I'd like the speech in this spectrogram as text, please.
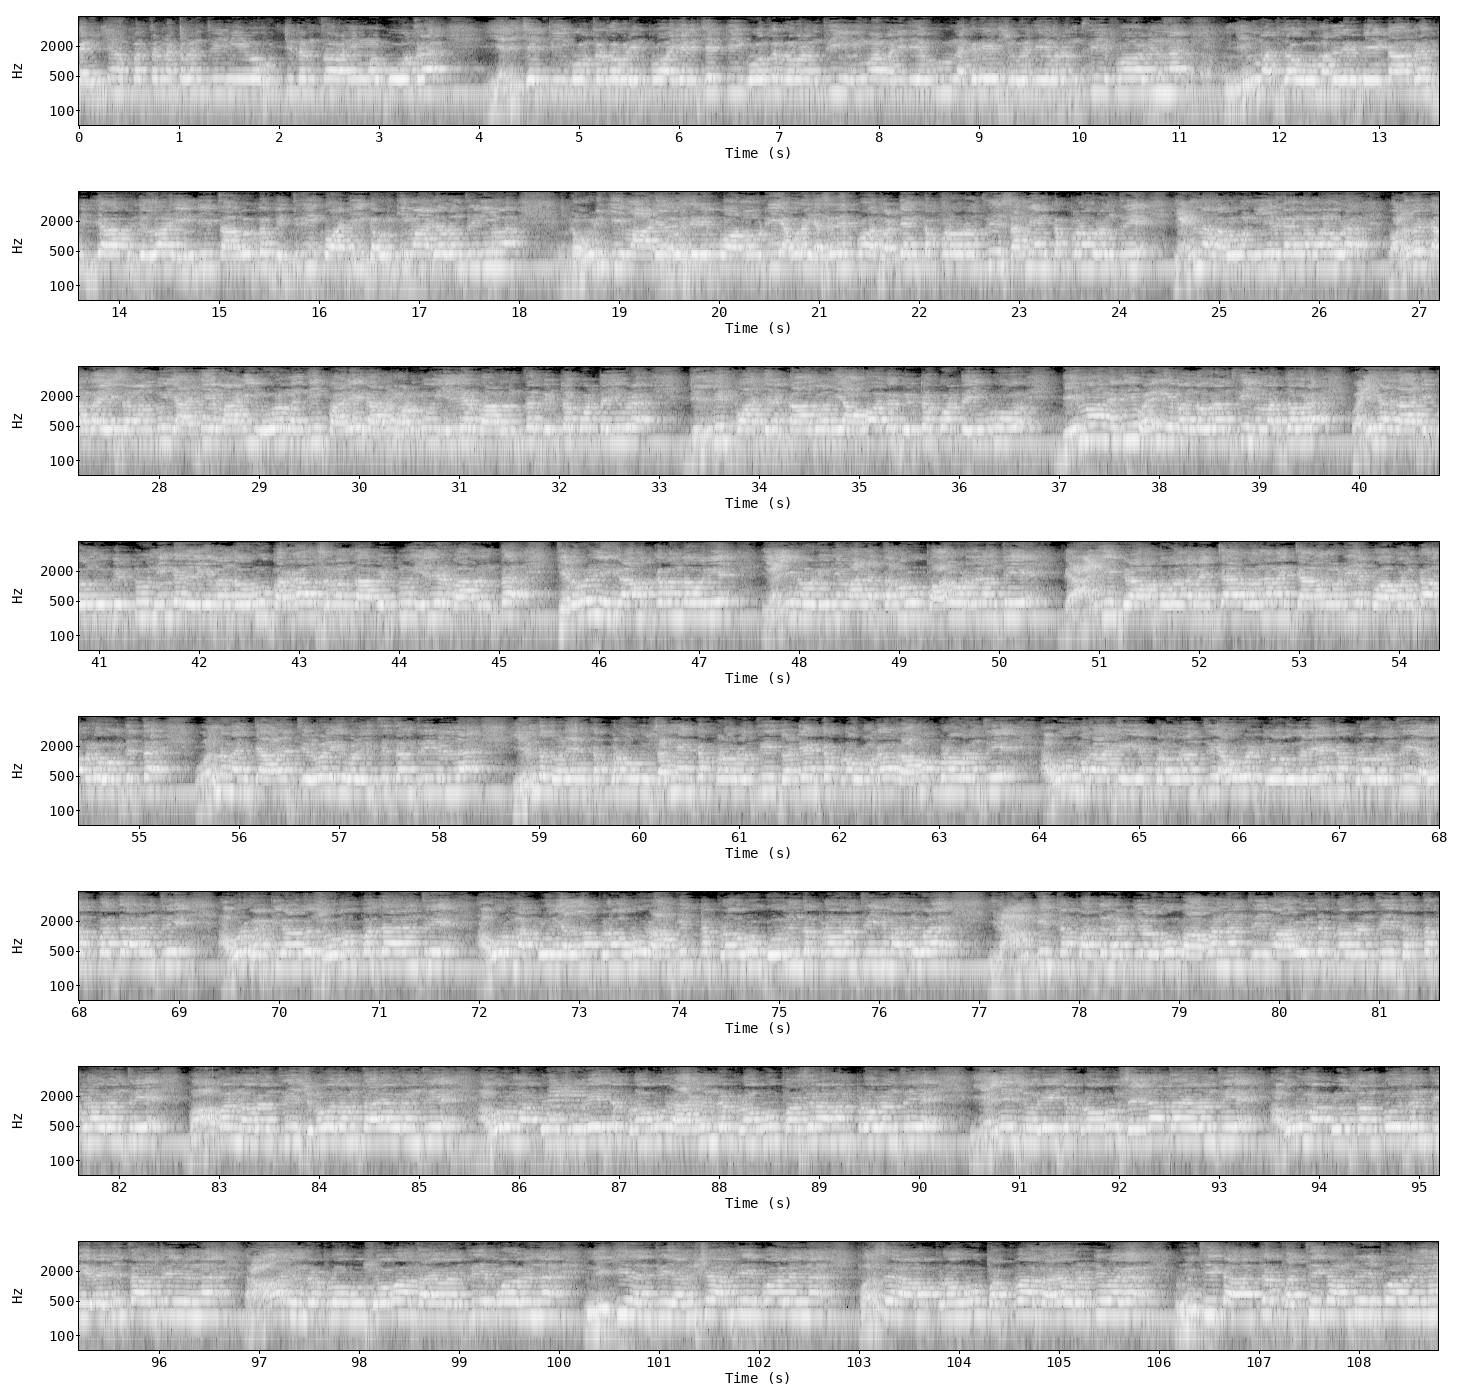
ಕಂಚಿನ ಪತ್ರ ನಕಲಂತ್ರಿ ನೀವು ಹುಟ್ಟಿದಂತ ನಿಮ್ಮ ಗೋತ್ರ. ಎಲಿಶೆಟ್ಟಿ ಗೋತ್ರದವರಿಪ್ಪ ಎಲಿಶೆಟ್ಟಿ ಗೋತ್ರದವರಂತ್ರಿ, ನಿಮ್ಮ ಮನೆದೇವರು ನಗರೇಶ್ವರ ದೇವರಂತ್ರಿ ಪಾವಿನ್ನ ನಿಮ್ಮದ್ದವರು ಮರದಿರಬೇಕಾದ್ರೆ ಬಿಜಾಪುರ ಜಿಲ್ಲಾ, ಇಂಡಿ ತಾಲೂಕು ಬಿದ್ರಿ, ಕ್ವಾಟಿ, ಗೌಡ್ಕಿ ಮಾಡಿದವರಂತ್ರಿ ನೀವು. ಗೌಡಿಕಿ ಮಾಡಿದ್ರು ಸಿರಿಪ್ಪ ನೋಡಿ ಅವರ ಹೆಸರಿಪ್ಪ ದೊಡ್ಡ ಅಂಕಪ್ಪನವರಂತ್ರಿ ಸಣ್ಣ ಅಂಕಪ್ಪನವರಂತ್ರಿ ಹೆಣ್ಣ ಮಗಳು ನೀಲಗಂಗಮ್ಮನವರ, ಹೊಲದ ಕಂದಾಯ ಸಂಬಂಧ ಯಾಕೆ ಮಾಡಿ ಏಳು ಮಂದಿ ಪಾಳೆಗಾರನ ಹೊಡೆದು ಇಲ್ಲಿರಬಾರ್ದಂತ ಬಿಟ್ಟ ಕೊಟ್ಟ ಇವರ ದಿಲ್ಲಿ ಪಾಚಿನ ಕಾಲದೊಳಗೆ ಯಾವಾಗ ಬಿಟ್ಟ ಕೊಟ್ಟ ಇವರು ಭೀಮಾ ನದಿ ಹೊಳಿಗೆ ಬಂದವರಂತ್ರಿ ಮದ್ದವರ ಹೊಳಿಗಳ ದಾಟಿಕೊಂಡು ಬಿಟ್ಟು ನಿಂಗದಲ್ಲಿಗೆ ಬಂದವರು, ಬರಗಾಲ ಸಂಬಂಧ ಬಿಟ್ಟು ಇಲ್ಲಿರಬಾರ್ದಂತ ತಿಳುವಳ್ಳಿ ಗ್ರಾಮಕ್ಕೆ ಬಂದವರಿಗೆ ಎಲ್ಲಿ ನೋಡಿ ನಿಮ್ಮ ಅಣ್ಣ ತಮ್ಮರು ಹೊಡೆದ್ರಂತ್ರಿ ಗ್ರಾಮಕ್ಕೆ ಒಂದು ಮಂಚಾರ ಒಂದು ಮಂಚಾರ ನೋಡ್ರಿ ಪ- ಬಂಕಾಪುರಿಗೆ ಹೋಗ್ತಿತ್ತ. ಒಂದು ಮಂಚಾರ ತಿಳುವಳಿಗೆ ಒಳಗಿಸ್ತಿತ್ತಂತ್ರಿ ಇನ್ನ ಹಿಂದ ದೊಡ್ಡ ಅಂಕಪ್ಪನವರು ಸಣ್ಣ ಅಂಕಪ್ಪನವ್ರಂತ್ರಿ ದೊಡ್ಡ ಅಂಕಪ್ಪನವ್ರ ಮಗ ರಾಮಪ್ಪನವ್ರಂತ್ರಿ ಅವ್ರ ಮಗ ಗಿರಿಯಪ್ಪನವ್ರಂತ್ರಿ ಅವ್ರ ಹೊಟ್ಟಿಯೊಳಗು ದೊಡ್ಡ ಅಂಕಪ್ಪನವ್ರಂತ್ರಿ ಯಲ್ಲಪ್ಪದ್ದಾರಂತ್ರಿ ಅವ್ರ ಹೊಟ್ಟಿಯೊಳಗು ಸೋಮಪ್ಪದ್ದಾರಂತ್ರಿ ಅವ್ರ ಮಕ್ಕಳು ಯಲ್ಲಪ್ಪನವರು, ರಾಮಕೃಷ್ಣಪ್ಪನವರು ಗೋವಿಂದಪ್ಪನವ್ರಂತ್ರಿ ನಿಮ್ಮ ಮಾತುಗಳ. ರಾಮಕೃಷ್ಣಪ್ಪ ಅದನ್ನ ಹೊಟ್ಟಿಯೊಳಗು ಬಾಬಣ್ಣಂತ್ರಿ ಮಾರುತಪ್ಪನವ್ರಂತ್ರಿ ದತ್ತಪ್ಪನವರಂತ್ರಿ ಬಾಬಣ್ಣವರಂತ್ರಿ ತಾಯವರಂತ್ರಿ ಅವ್ರ ಮಕ್ಕಳು ಸೂರೇಶಪ್ಪನವರು ರಾಘವೇಂದ್ರಪ್ಪನವರು ಪರಶುರಾಮಪ್ಪನವರಂತ್ರಿ ಎಲ್ಲಿ ಶೈಲಾ ಶೈಲಾತಾಯವರಂತ್ರಿ, ಅವ್ರ ಮಕ್ಕಳು ಸಂತೋಷ್ ಅಂತ್ರಿ ರಜಿತಾ ಅಂತ್ರಿ ರಾಘವೇಂದ್ರಪ್ಪನವರು ಶೋಭಾ ತಾಯವರಂತ್ರಿ ಪಾವನ್ನ ನಿಖಿಲ್ ಅಂತ್ರಿ ಅನುಷಾ ಅಂತ್ರಿ ಪಾವನ್ನ ಪರಶುರಾಮಪ್ಪನವರು ಪದ್ಮಾ ತಾಯವ್ರ ಹೊಟ್ಟಿ ಒಳಗ ರುಚಿಕಾಂತ ಪತ್ರಿಕಾಂತ ಪಾವನ್ನ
